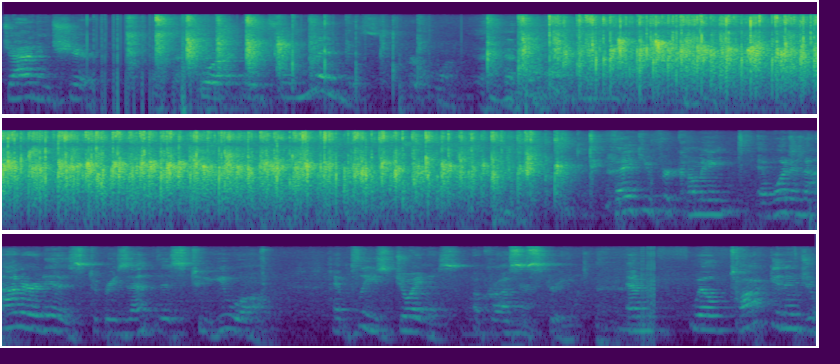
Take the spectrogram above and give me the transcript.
John and Sherry, for a tremendous performance. Thank you for coming, and what an honor it is to present this to you all. And please join us across the street, and we'll talk and enjoy.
